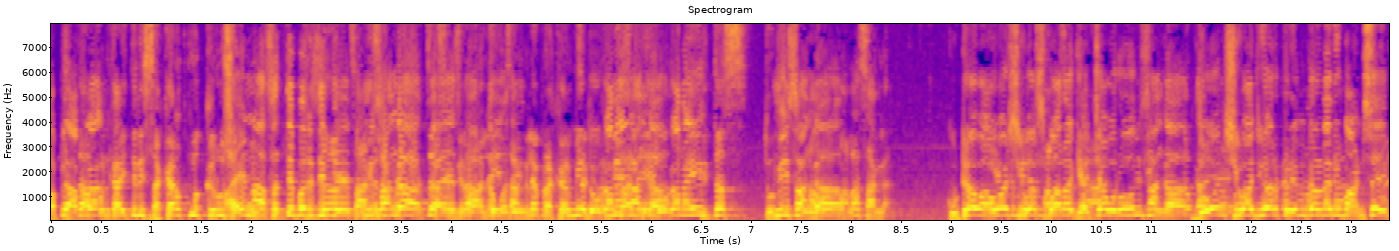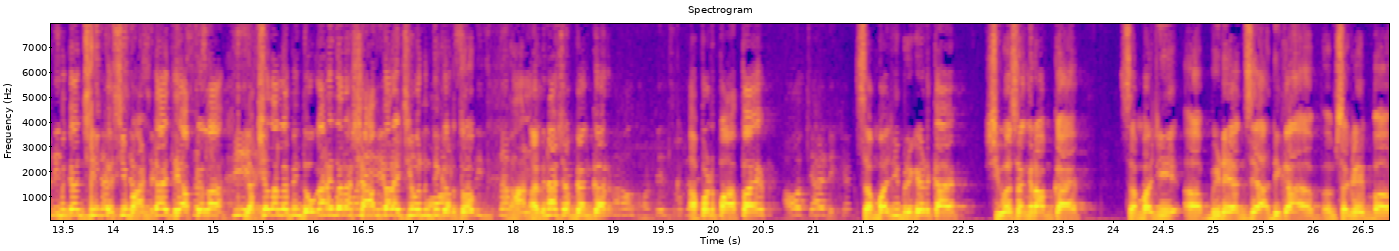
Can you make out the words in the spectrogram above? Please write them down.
आपल्या आपण काहीतरी सकारात्मक करू आहे शकू ना, सत्य परिस्थिती आहे. तुम्ही सांगा काय स्मारकामध्ये. चांगल्या प्रकारचं मी दोघांना सांगा, दोघांनाही. तुम्ही सांगा मला सांगा कुठं व्हावं एक मला शिवस्मारक सांगा. ह्याच्यावरून तुम्ही सांगा, दोन? शिवाजीवर प्रेम करणारी माणसं आणि एकमेकांशी तुमच्या कशी भांडतायत हे आपल्याला. लक्षात आलं मी दोघांनी जरा शांत राहायची विनंती करतो अविनाश अभ्यंकर आपण पाहताय संभाजी ब्रिगेड काय शिवसंग्राम काय संभाजी अ, भिडे यांचे अधिकार सगळे ब-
